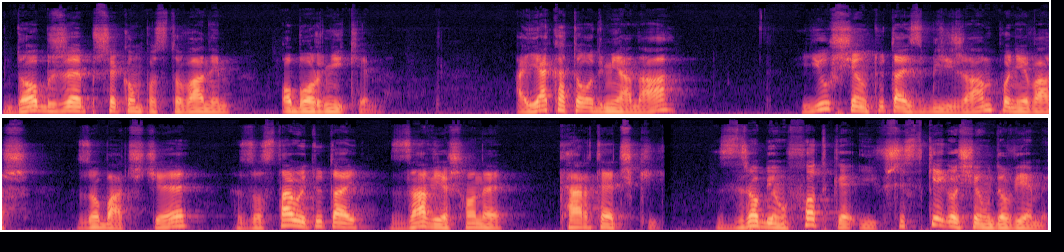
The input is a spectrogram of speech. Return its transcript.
dobrze przekompostowanym obornikiem. A jaka to odmiana? Już się tutaj zbliżam, ponieważ zobaczcie, zostały tutaj zawieszone karteczki. Zrobię fotkę i wszystkiego się dowiemy.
